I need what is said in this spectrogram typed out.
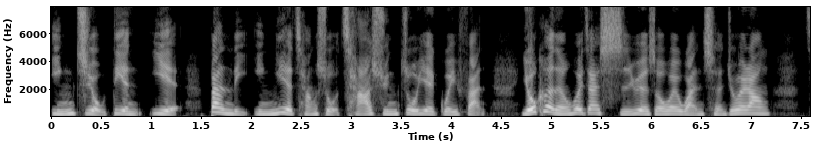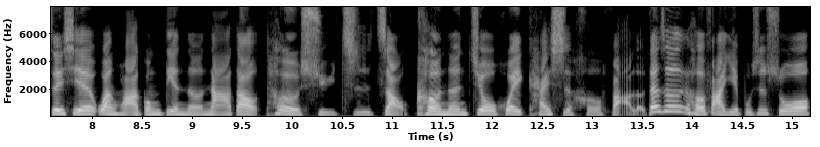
饮酒店业办理营业场所查询作业规范，有可能会在十月的时候会完成，就会让这些万华宫店呢拿到特许执照，可能就会开始合法了。但是合法也不是说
